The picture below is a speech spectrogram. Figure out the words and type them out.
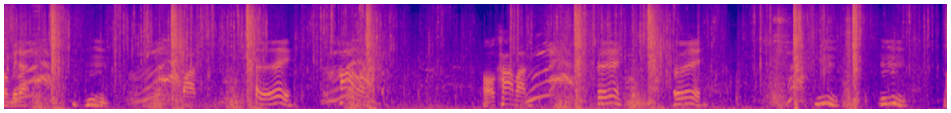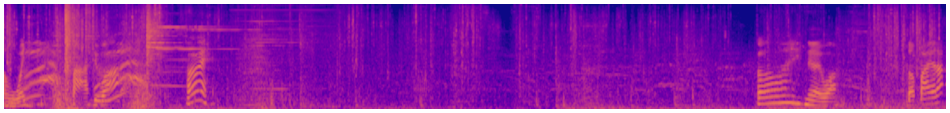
ทำไม่ได้อืมปาดเอ้ยฆ่ามันอ๋อฆ่ามัน เอ้ยเอ้ยอืมอืมโอ้ยป่าดสิวะ เฮ้ยโอ้ยเหนื่อยวะต่อไปละ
